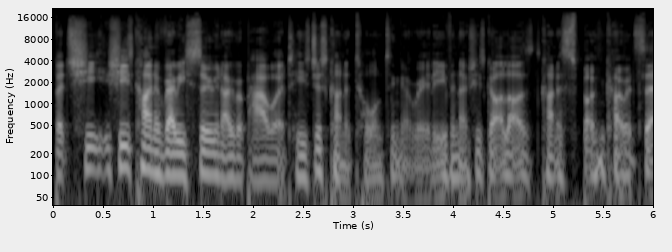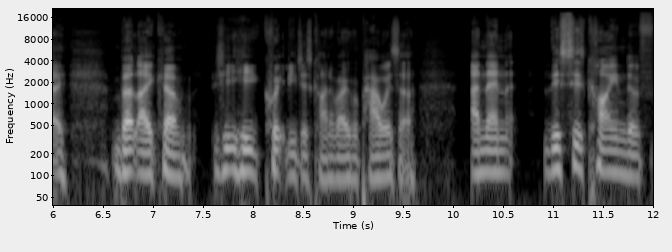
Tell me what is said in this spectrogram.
but she, she's kind of very soon overpowered. He's just kind of taunting her, really, even though she's got a lot of kind of spunk, I would say. But like, um, he, he quickly just kind of overpowers her, and then this is kind of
